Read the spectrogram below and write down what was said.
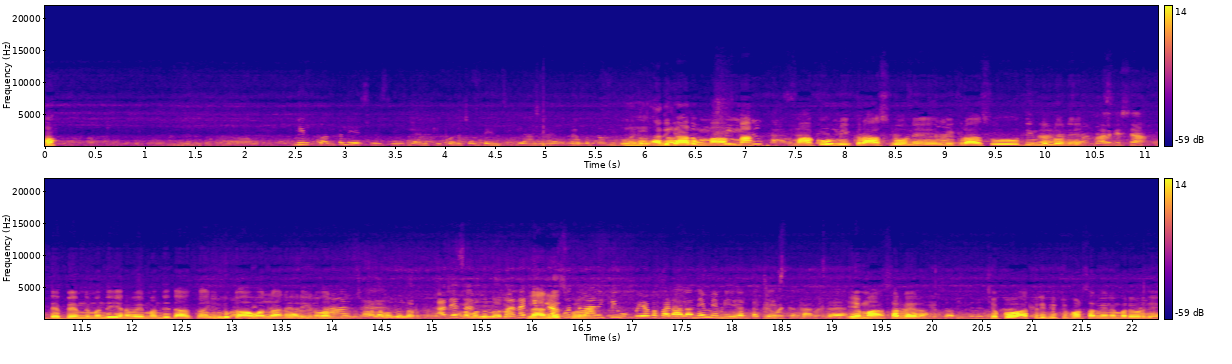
హ? మీరు కొలతలు వేసేసి దానికి కొంచెం పెన్సిల్ లాగా ప్రభుత్వం అది కాదు మా మా- మాకు మీ క్రాస్లోనే మీ క్రాసు దీనిలోనే డెబ్బై ఎనిమిది మంది ఎనభై మంది దాకా ఇల్లు కావాలని అడిగిన వాళ్ళు ఉన్నారు. చాలా మంది ఉన్నారు అదే సార్ మనకి ప్రభుత్వానికి ఉపయోగపడాలనే మేము ఇదంతా చేస్తున్నాం సార్. ఏమా సర్వేరా చెప్పు ఆ three fifty four survey number ఎవరిది?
